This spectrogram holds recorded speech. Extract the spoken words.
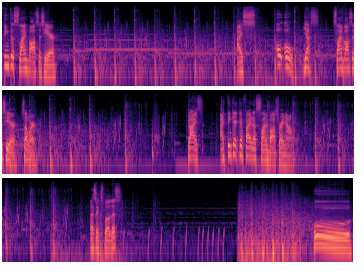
Think the slime boss is here. I s- Oh, oh, yes. Slime boss is here, somewhere. Guys, I think I can fight a slime boss right now. Let's explode this. Ooh.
